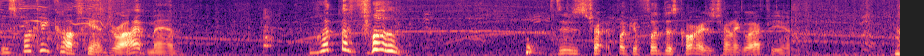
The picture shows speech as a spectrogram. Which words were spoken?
These fucking cops can't drive, man. What the fuck? Dude just try fucking flip this car, just trying to go after you.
